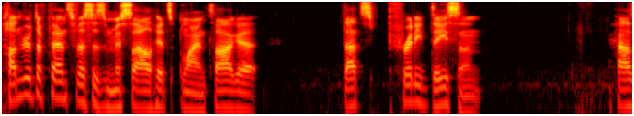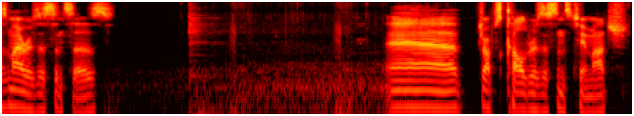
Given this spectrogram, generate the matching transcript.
100 defense versus missile hits blind target. That's pretty decent. How's my resistances? Uh, drops cold resistance too much.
